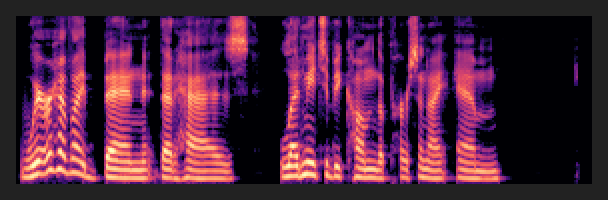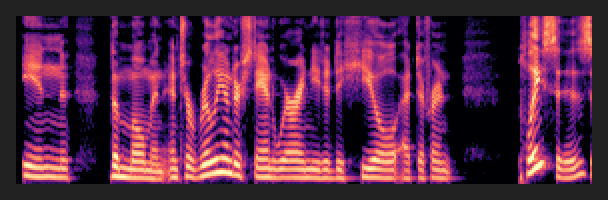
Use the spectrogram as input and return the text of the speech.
where have I been that has led me to become the person I am in the moment and to really understand where I needed to heal at different places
